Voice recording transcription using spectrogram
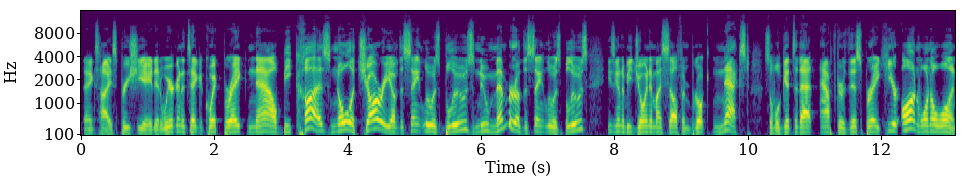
Thanks, Heis. Appreciate it. We're going to take a quick break now because Noel Acciari of the St. Louis Blues, new member of the St. Louis Blues, he's going to be joining myself and Brooke next. So we'll get to that after this break here on 101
